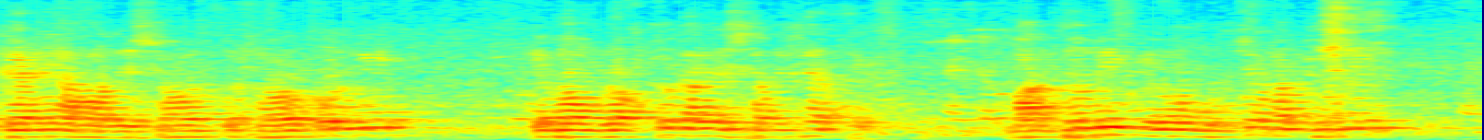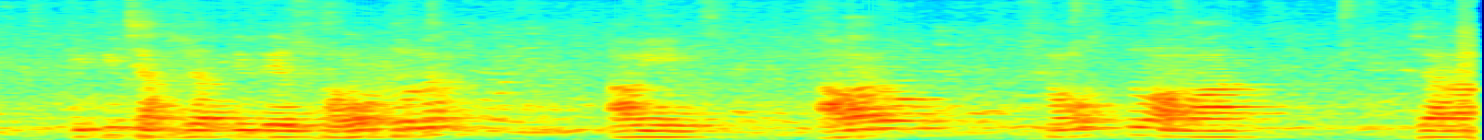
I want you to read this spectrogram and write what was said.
এখানে আমাদের সমস্ত সহকর্মী এবং রক্তদানের সাথে সাথে মাধ্যমিক এবং উচ্চ মাধ্যমিক কৃতি ছাত্রছাত্রীদের সমর্থনা। আমি আবারও সমস্ত আমার যারা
